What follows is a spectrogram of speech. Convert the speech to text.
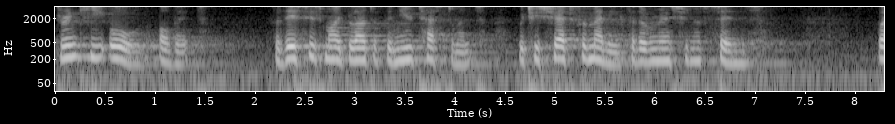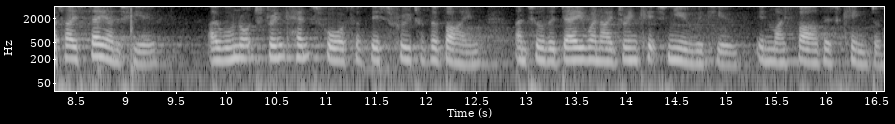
Drink ye all of it, for this is my blood of the New Testament, which is shed for many for the remission of sins. But I say unto you, I will not drink henceforth of this fruit of the vine until the day when I drink it new with you in my Father's kingdom.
